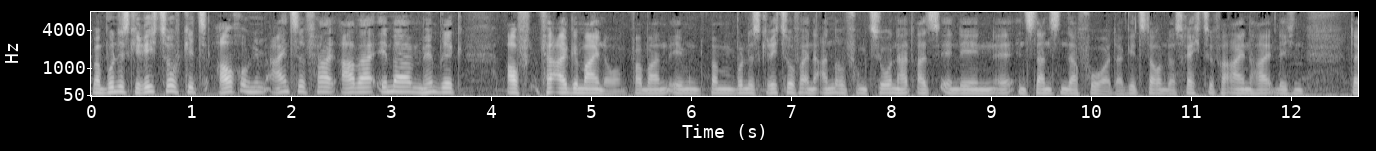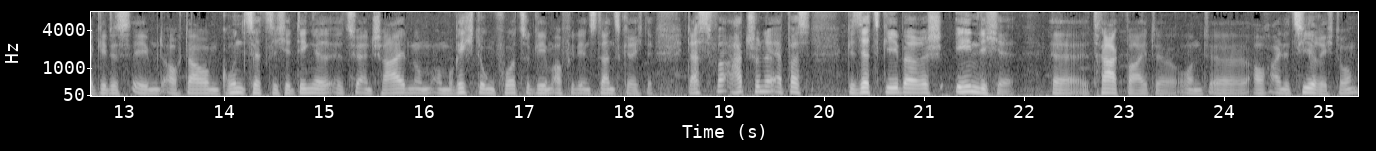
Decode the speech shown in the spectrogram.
Beim Bundesgerichtshof geht es auch um den Einzelfall, aber immer im Hinblick auf Verallgemeinerung, weil man eben beim Bundesgerichtshof eine andere Funktion hat als in den Instanzen davor. Da geht es darum, das Recht zu vereinheitlichen, da geht es eben auch darum, grundsätzliche Dinge äh, zu entscheiden, um, um Richtungen vorzugeben, auch für die Instanzgerichte. Das hat schon eine etwas gesetzgeberisch ähnliche äh, Tragweite und äh, auch eine Zielrichtung.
